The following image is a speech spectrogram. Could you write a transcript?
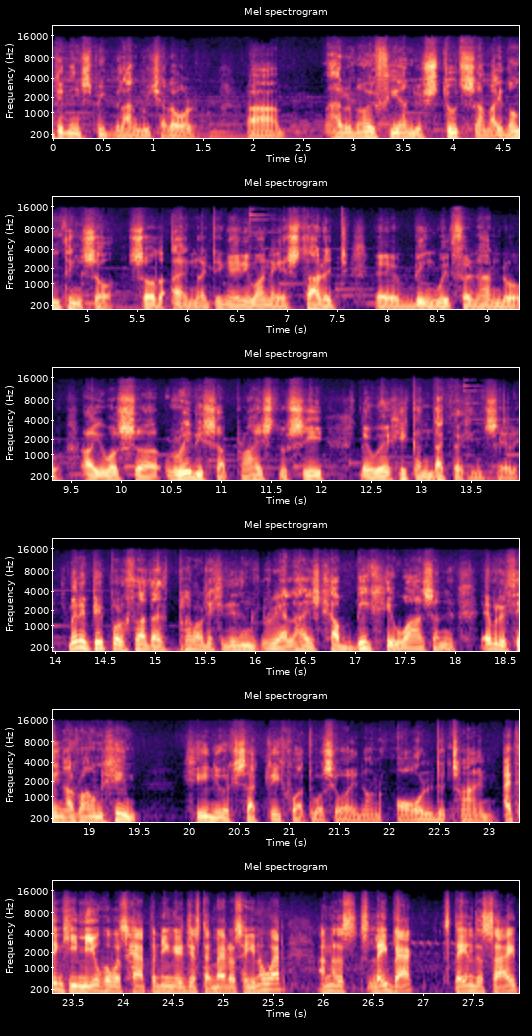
didn't speak the language at all. Uh, I don't know if he understood some. I don't think so. So in 1981, I started uh, being with Fernando. I was uh, really surprised to see the way he conducted himself. Many people thought that probably he didn't realize how big he was and everything around him. He knew exactly what was going on all the time. I think he knew what was happening. It's just a matter of saying, you know what, I'm going to lay back, stay in the side.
